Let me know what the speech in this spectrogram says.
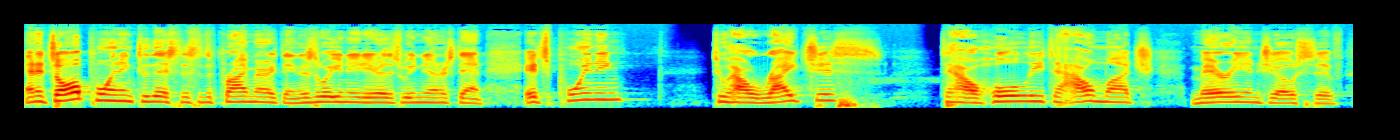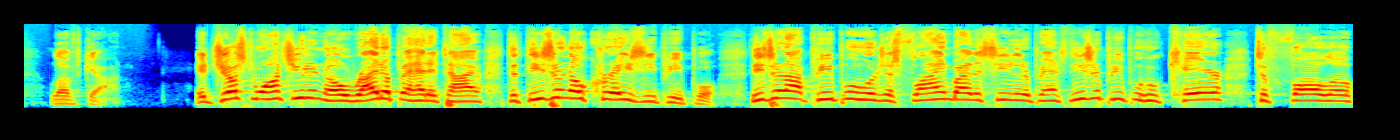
and it's all pointing to this. This is the primary thing. This is what you need to hear, this is what you need to understand. It's pointing to how righteous, to how holy, to how much Mary and Joseph loved God. It just wants you to know right up ahead of time that these are no crazy people. These are not people who are just flying by the seat of their pants. These are people who care to follow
